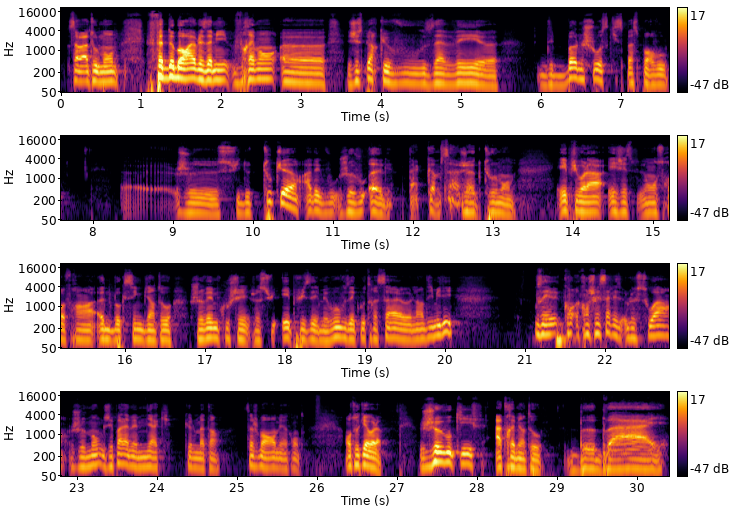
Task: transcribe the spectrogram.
Ça va tout le monde. Faites de beaux rêves les amis. Vraiment, euh, j'espère que vous avez... Euh, des bonnes choses qui se passent pour vous. Euh, je suis de tout cœur avec vous. Je vous hug. Tac, comme ça, je hug tout le monde. Et puis voilà, et on se refera un unboxing bientôt. Je vais me coucher, je suis épuisé. Mais vous, vous écouterez ça euh, lundi midi. Vous avez, quand, je fais ça le soir, je manque, j'ai pas la même niaque que le matin. Ça, je m'en rends bien compte. En tout cas, voilà. Je vous kiffe. À très bientôt. Bye bye.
